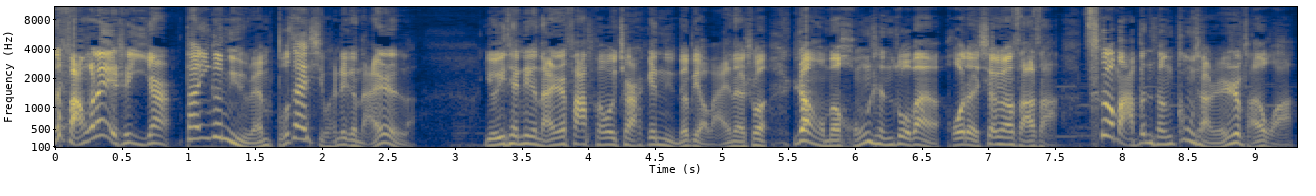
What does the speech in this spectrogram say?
那反过来也是一样，当一个女人不再喜欢这个男人了，有一天这个男人发朋友圈还跟女的表白呢，说让我们红尘作伴，活得潇潇洒洒，策马奔腾，共享人世繁华。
